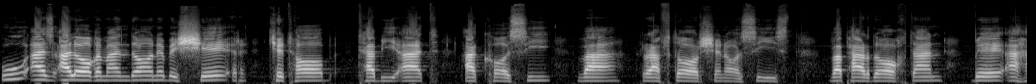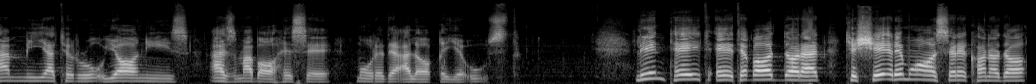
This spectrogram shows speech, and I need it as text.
او از علاقمندان به شعر، کتاب، طبیعت، عکاسی و رفتارشناسی است و پرداختن به اهمیت رؤیا نیز از مباحث مورد علاقه اوست. لین تیت اعتقاد دارد که شعر معاصر کانادا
